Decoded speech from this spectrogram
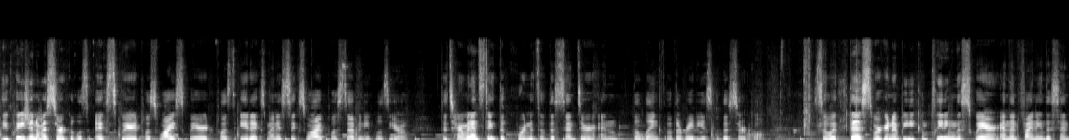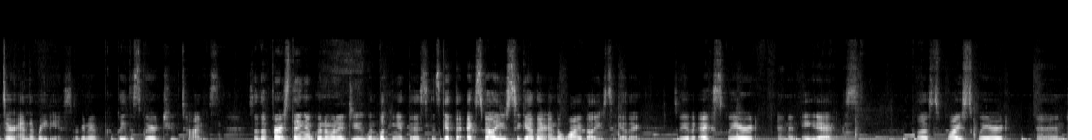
The equation of a circle is x squared plus y squared plus 8x minus 6y plus 7 equals 0. Determine and state the coordinates of the center and the length of the radius of the circle. So with this, we're going to be completing the square and then finding the center and the radius. We're going to complete the square two times. So the first thing I'm going to want to do when looking at this is get the x values together and the y values together. So we have x squared and an 8x plus y squared and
